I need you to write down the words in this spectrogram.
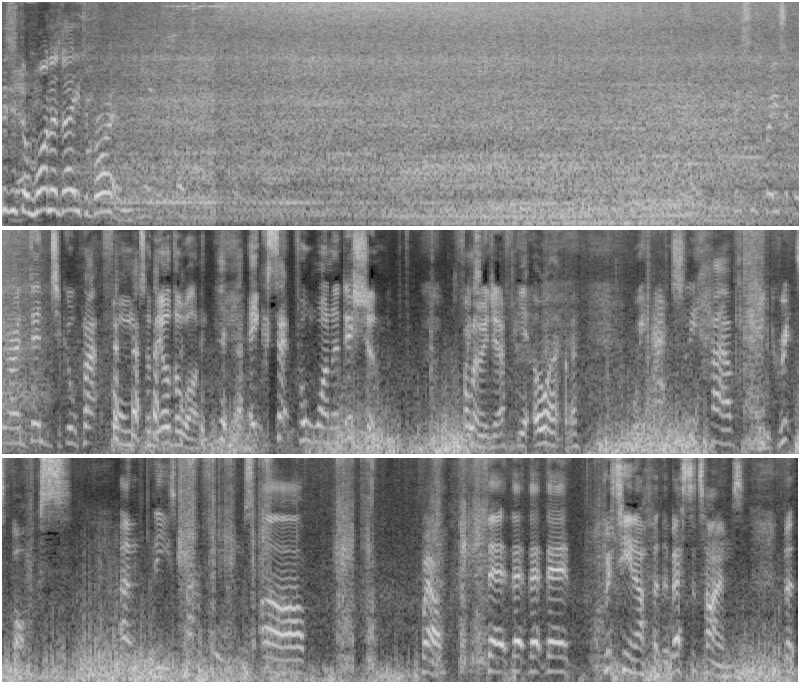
This is yeah. the one a day to Brighton. This is basically an identical platform to the other one, yeah. except for one addition. Follow me, Geoff. Yeah, all right. yeah. We actually have a grit box. Um, these platforms are, well, they're, they're, they're, they're gritty enough at the best of times, but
